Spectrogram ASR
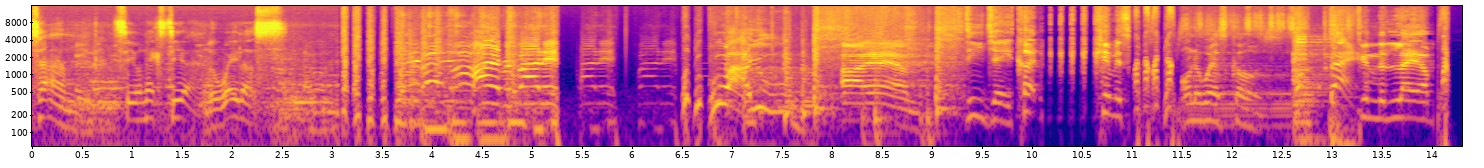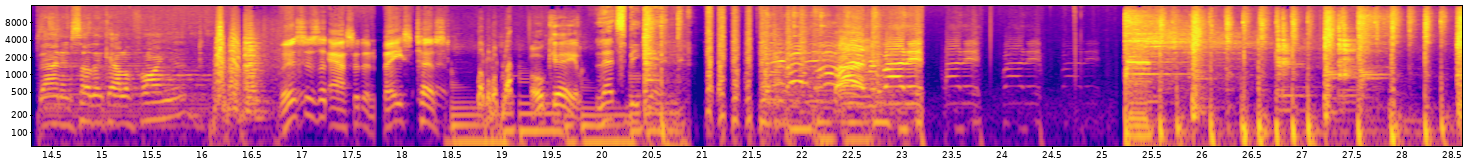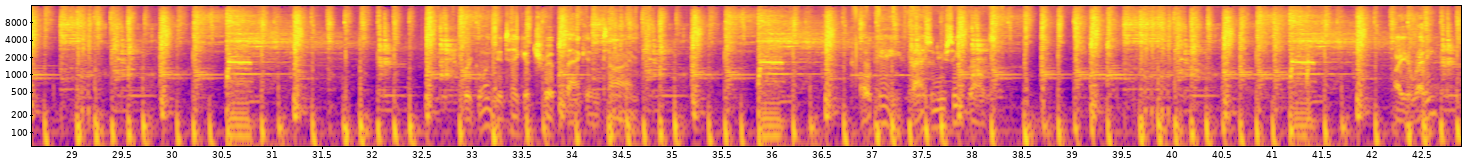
Time. See you next year. The Whalers. Hi, everybody. Who are you? I am DJ Cut Chemist on the West Coast, back in the lab. down in Southern California. This is an acid and base test. Okay, let's begin. Hi, everybody. Going to take a trip back in time. Okay, fasten your seatbelts. Are you ready?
